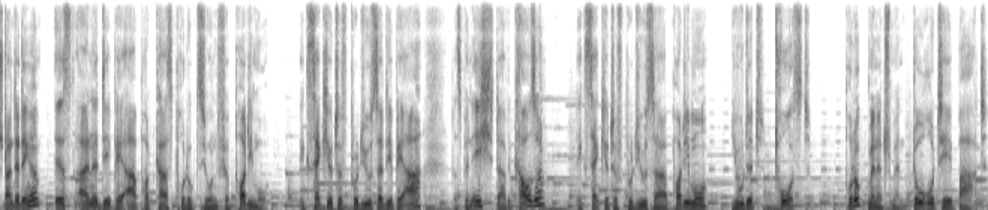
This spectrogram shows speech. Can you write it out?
Stand der Dinge ist eine DPA-Podcast-Produktion für Podimo. Executive Producer DPA, das bin ich, David Krause. Executive Producer Podimo, Judith Trost. Produktmanagement Dorothee Barth.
